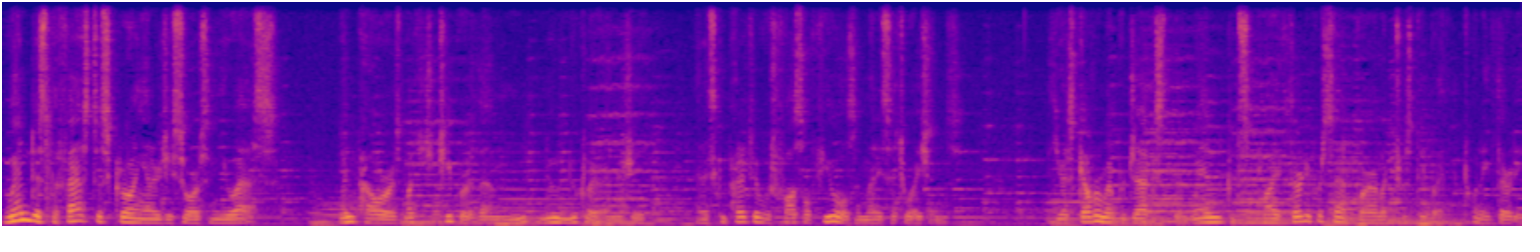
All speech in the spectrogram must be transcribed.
Wind is the fastest growing energy source in the U.S. Wind power is much cheaper than new nuclear energy and is competitive with fossil fuels in many situations. The U.S. government projects that wind could supply 30% of our electricity by 2030.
